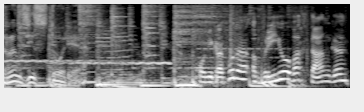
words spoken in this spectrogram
транзистория. У микрофона в Рио Вахтанга.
